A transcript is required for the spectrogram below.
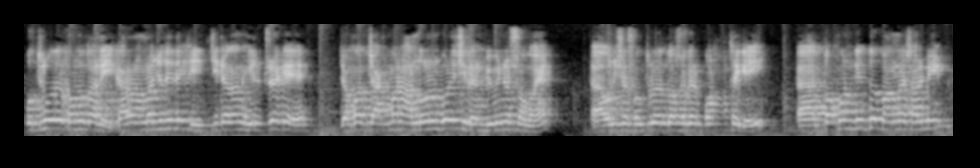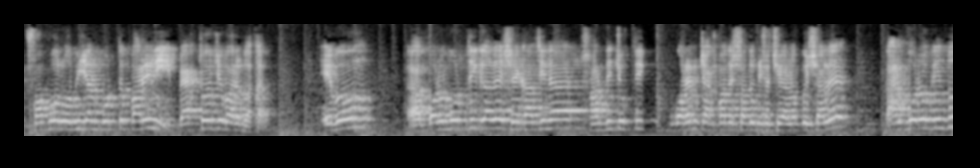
প্রতিরোধের ক্ষমতা নেই। কারণ আমরা যদি দেখি চিটাগাং হিল ট্রেকে যখন চাকমারা আন্দোলন করেছিলেন বিভিন্ন সময় উনিশশো সত্তরের দশকের পর থেকেই তখন কিন্তু বাংলাদেশ আর্মি সফল অভিযান করতে পারেনি ব্যর্থ হয়েছে বারবার। এবং পরবর্তীকালে শেখ হাসিনা শান্তি চুক্তি করেন চাকমাদের সাথে উনিশশো ছিয়ানব্বই সালে। তারপরেও কিন্তু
